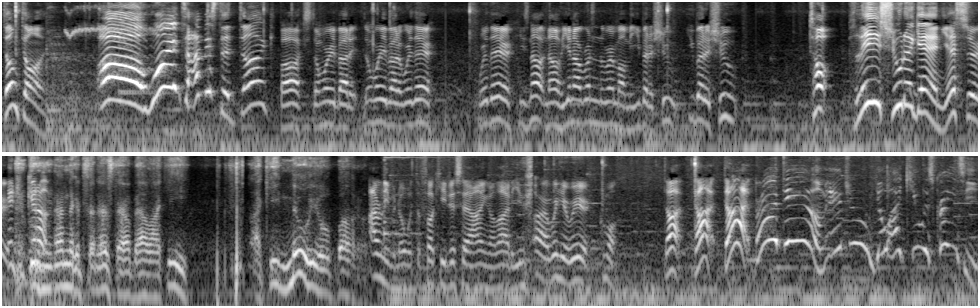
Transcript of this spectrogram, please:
Dunked on. Oh, what? I missed a dunk. Box, don't worry about it. Don't worry about it. We're there. We're there. He's not. No, you're not running the rim on me. You better shoot. You better shoot. Talk. Please shoot again. Yes, sir. Andrew, get up. That nigga said that style about like he, like he knew he was butter. I don't even know what the fuck he just said. I ain't gonna lie to you. All right, we're here. We're here. Come on. Dot, dot, dot, bro. Damn, Andrew. Yo, IQ is crazy.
